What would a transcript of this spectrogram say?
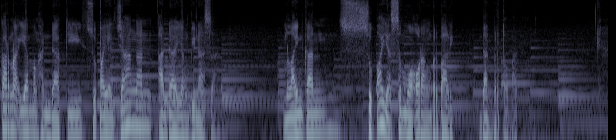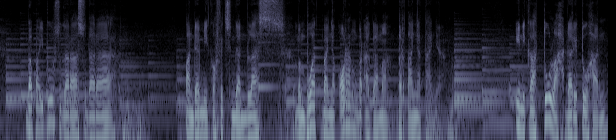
karena ia menghendaki supaya jangan ada yang binasa, melainkan supaya semua orang berbalik dan bertobat. Bapak, ibu, saudara-saudara, pandemi COVID-19 membuat banyak orang beragama bertanya-tanya, "Inikah tulah dari Tuhan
